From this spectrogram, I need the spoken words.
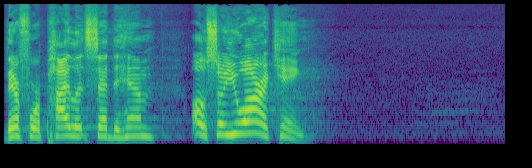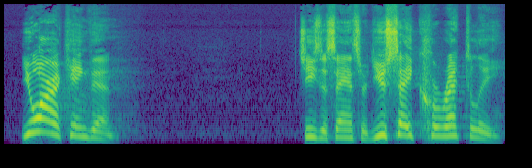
Therefore, Pilate said to him, Oh, so you are a king. You are a king then. Jesus answered, You say correctly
